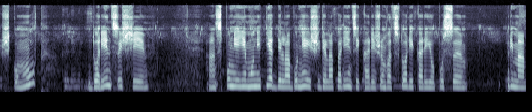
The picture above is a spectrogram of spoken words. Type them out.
și cu mult dorință și am spune imunitet de la bunei și de la părinții care și învățătorii care i-au pus uh, prima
